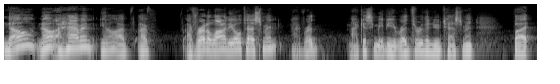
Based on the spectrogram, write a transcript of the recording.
no, no, I haven't. You know, I've, I've, I've read a lot of the Old Testament. I've read, I guess maybe he read through the New Testament, but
